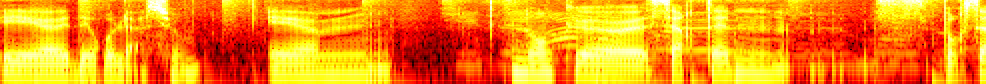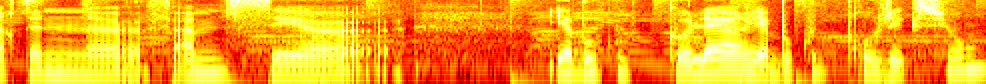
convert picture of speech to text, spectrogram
et euh, des relations. Et donc, certaines, pour certaines femmes, c'est il y a beaucoup de colère, il y a beaucoup de projection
